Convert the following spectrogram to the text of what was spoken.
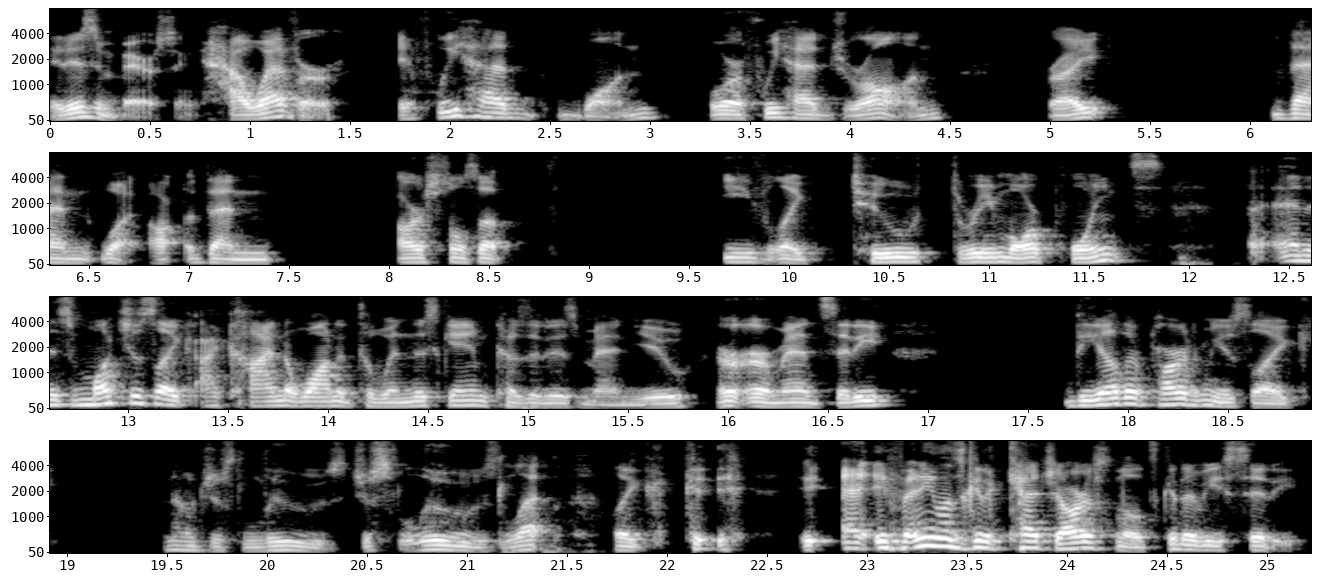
it is embarrassing. However, if we had won or if we had drawn, right, then what? Then Arsenal's up eve like two, three more points. And as much as like I kind of wanted to win this game because it is Man U or, or Man City, the other part of me is like, no, just lose, just lose. Let like if anyone's gonna catch Arsenal, it's gonna be City.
